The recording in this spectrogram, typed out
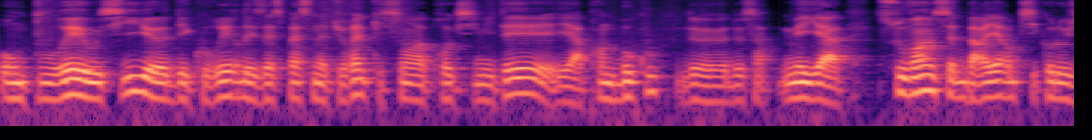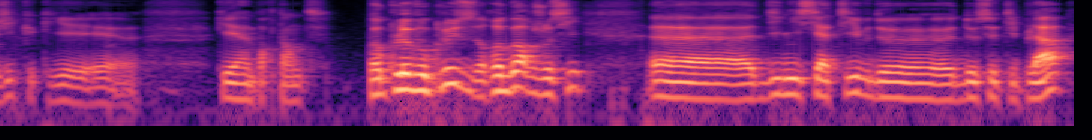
on pourrait aussi euh, découvrir des espaces naturels qui sont à proximité et apprendre beaucoup de, de ça. Mais il y a souvent cette barrière psychologique qui est, qui est importante. Donc le Vaucluse regorge aussi euh, d'initiatives de, ce type-là.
